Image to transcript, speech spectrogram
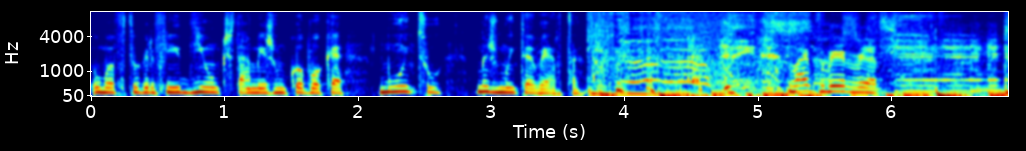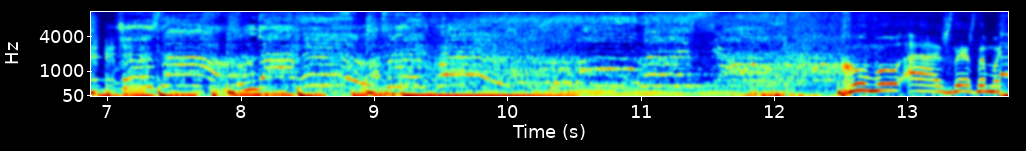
uma fotografia de um que está mesmo com a boca muito, mas muito aberta. Vai poder ver. Rumo às 10 da manhã.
